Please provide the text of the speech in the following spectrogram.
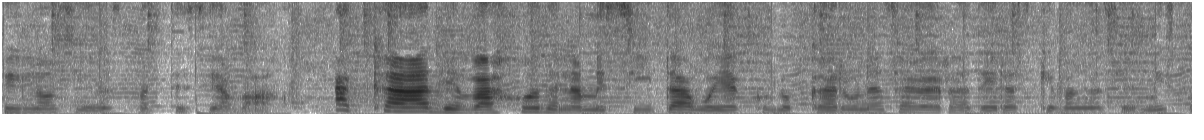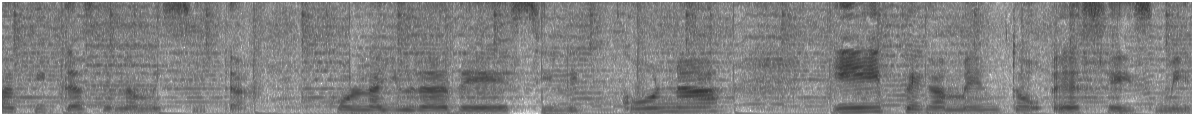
filos y en las partes de abajo. Acá debajo de la mesita voy a colocar unas agarraderas que van a ser mis patitas de la mesita con la ayuda de silicona y pegamento E6000.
